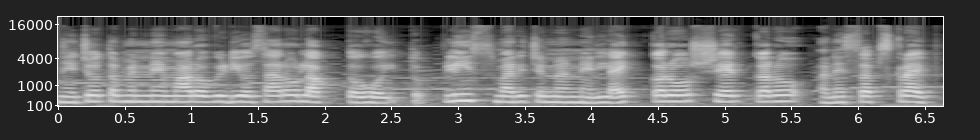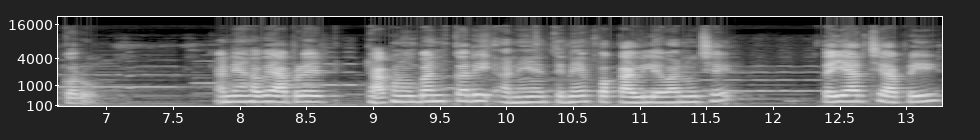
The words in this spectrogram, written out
ને જો તમને મારો વીડિયો સારો લાગતો હોય તો પ્લીઝ મારી ચેનલને લાઈક કરો, શેર કરો અને સબસ્ક્રાઈબ કરો. અને હવે આપણે ઢાંકણું બંધ કરી અને તેને પકાવી લેવાનું છે. તૈયાર છે આપણી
